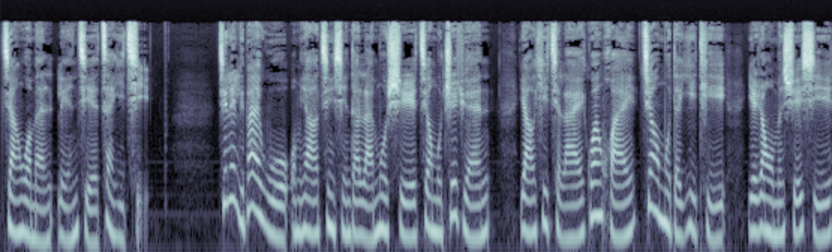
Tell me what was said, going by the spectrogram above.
将我们连结在一起。今天礼拜五我们要进行的栏目是教牧支援。要一起来关怀教牧的议题，也让我们学习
